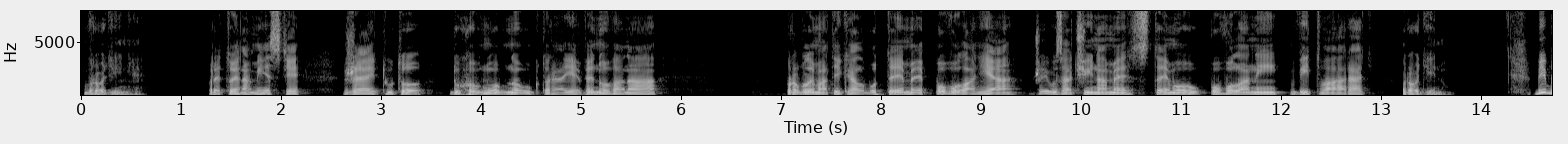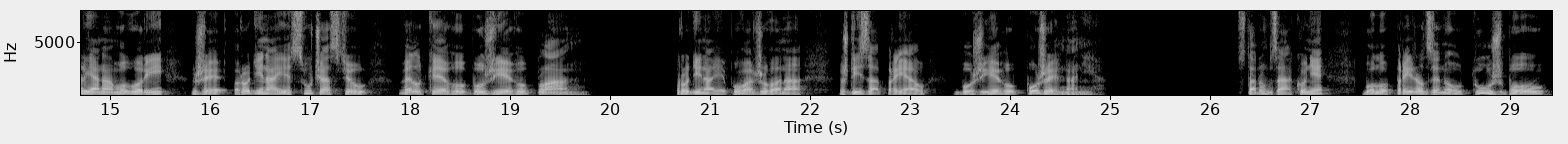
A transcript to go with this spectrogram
v rodine. Preto je na mieste, že aj túto duchovnú obnovu, ktorá je venovaná problematike alebo téme povolania, že ju začíname s témou povolaný vytvárať rodinu. Biblia nám hovorí, že rodina je súčasťou veľkého Božieho plánu. Rodina je považovaná vždy za prejav Božieho požehnania. V starom zákone bolo prirodzenou túžbou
